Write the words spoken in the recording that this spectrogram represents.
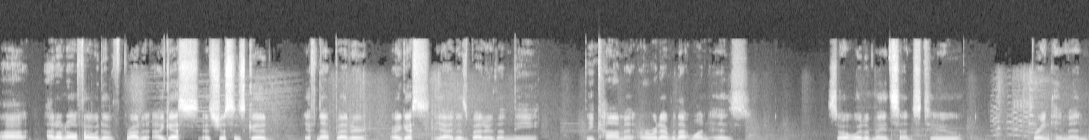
uh, I don't know if I would have brought it. I guess it's just as good, if not better. Or I guess, yeah, it is better than the the Comet or whatever that one is. So it would have made sense to bring him in.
